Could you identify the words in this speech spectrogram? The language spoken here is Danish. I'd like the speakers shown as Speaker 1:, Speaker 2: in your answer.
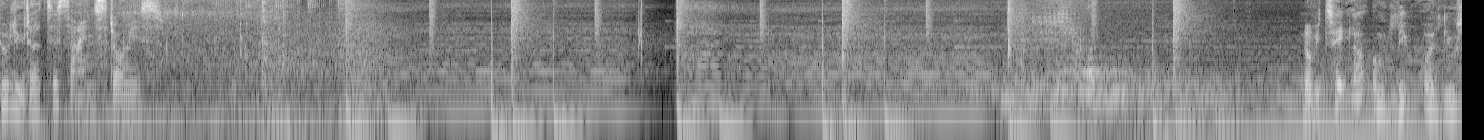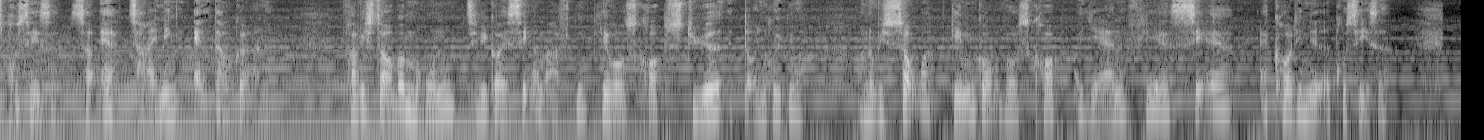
Speaker 1: Du lytter til Science Stories.
Speaker 2: Når vi taler om liv og livsprocesser, så er timing altafgørende. Fra vi står op om morgenen til vi går i seng om aftenen, bliver vores krop styret af døgnrytmer. Og når vi sover, gennemgår vores krop og hjerne flere serier af koordinerede processer.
